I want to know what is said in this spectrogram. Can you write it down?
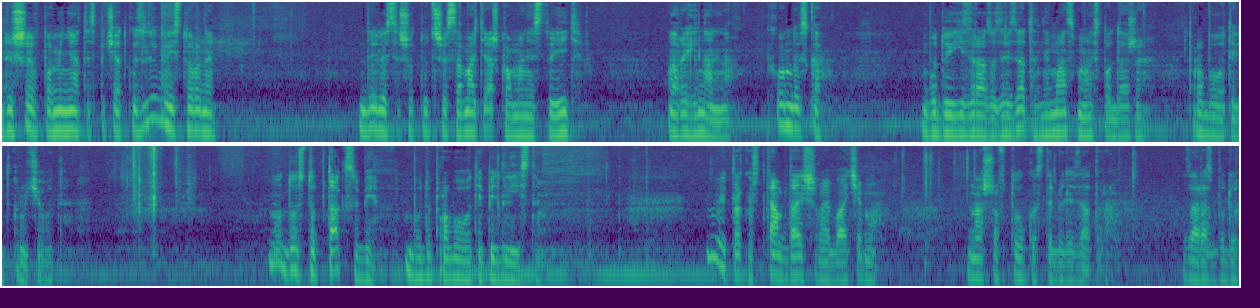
рішив поміняти спочатку з лівої сторони. Дивлюся, що тут ще сама тяжка в мене стоїть оригінальна. Хондовська. Буду її зразу зрізати, нема смислу навіть пробувати відкручувати. Ну, доступ так собі, буду пробувати підлізти. Ну і також там далі ми бачимо нашу втулку стабілізатора. Зараз буду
